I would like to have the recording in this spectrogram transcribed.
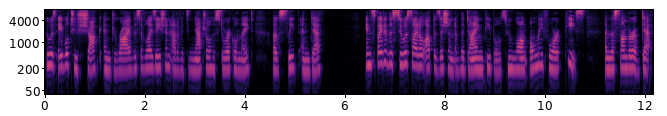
who was able to shock and drive the civilization out of its natural historical night of sleep and death, in spite of the suicidal opposition of the dying peoples who long only for peace and the slumber of death,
